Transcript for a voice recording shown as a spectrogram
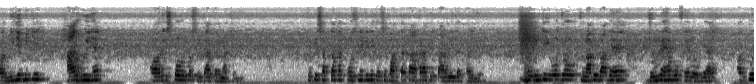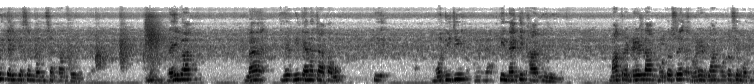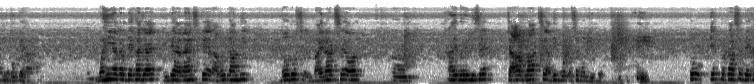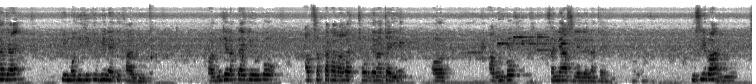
और बीजेपी की हार हुई है और इसको उनको स्वीकार करना चाहिए, क्योंकि सत्ता तक पहुँचने के लिए दो सौ बहत्तर का आंकड़ा भी पार नहीं कर पाई है। तो इनकी वो जो चुनावी वादे हैं, जुमले हैं, वो फेल हो गया है और पूरी तरीके से मोदी सरकार फेल हो गया है। रही बात, मैं ये भी कहना चाहता हूँ कि मोदी जी की नैतिक हार भी हुई है। मात्र डेढ़ लाख वोटों से, डेढ़ लाख वोटों से जीते हैं। वहीं अगर देखा जाए, इंडिया अलायंस के राहुल गांधी, दो दो वायनाड से और रायबरेली से चार लाख से अधिक वोटों से वो जीते। तो एक प्रकार से देखा जाए कि मोदी जी की भी नैतिक हार हुई है। और मुझे लगता है कि उनको अब सत्ता का लालच छोड़ देना चाहिए और अब उनको संन्यास ले लेना चाहिए। दूसरी बात,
